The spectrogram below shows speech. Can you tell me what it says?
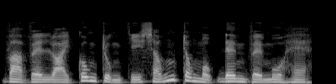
và về loài côn trùng chỉ sống trong một đêm về mùa hè.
